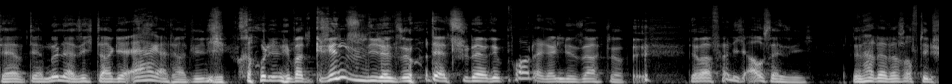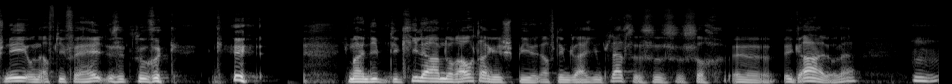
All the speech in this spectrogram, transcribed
der, der Müller sich da geärgert hat, wie die Frau den was grinsen die denn so, hat er zu der Reporterin gesagt. So. Der war völlig außer sich. Dann hat er das auf den Schnee und auf die Verhältnisse zurück. Ich meine, die, die Kieler haben doch auch da gespielt, auf dem gleichen Platz. Das ist, ist doch äh, egal, oder? Mhm.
